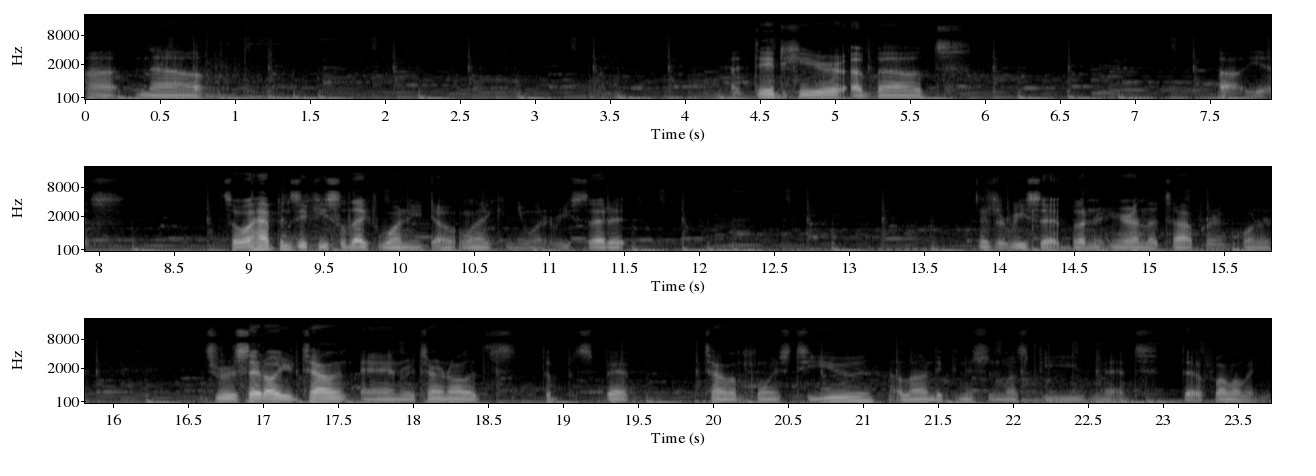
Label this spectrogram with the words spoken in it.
Uh, now, I did hear about. Uh, yes. So what happens if you select one you don't like and you want to reset it? There's a reset button here on the top right corner. To reset all your talent and return all its the spent talent points to you, allowing the condition must be met. The following:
